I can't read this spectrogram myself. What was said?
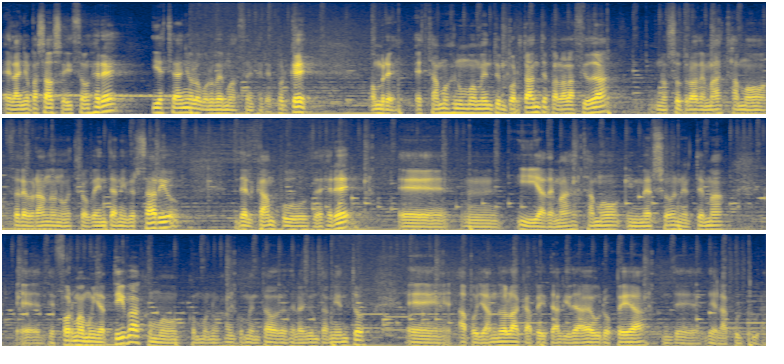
El año pasado se hizo en Jerez y este año lo volvemos a hacer en Jerez. ¿Por qué? Hombre, estamos en un momento importante para la ciudad. Nosotros además estamos celebrando nuestro 20 aniversario del campus de Jerez eh, y además estamos inmersos en el tema eh, de forma muy activa, como, como, nos han comentado desde el ayuntamiento, eh, apoyando la capitalidad europea de la cultura.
